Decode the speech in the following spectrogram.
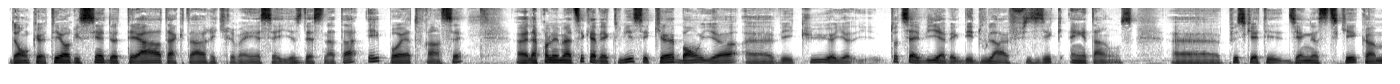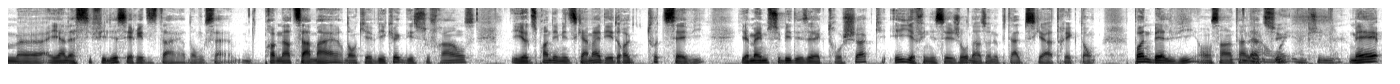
Donc, théoricien de théâtre, acteur, écrivain, essayiste, dessinateur et poète français. Euh, la problématique avec lui, c'est que, bon, il a euh, vécu euh, il a- toute sa vie avec des douleurs physiques intenses, euh, puisqu'il a été diagnostiqué comme ayant la syphilis héréditaire, donc ça, provenant de sa mère. Donc, il a vécu avec des souffrances, et il a dû prendre des médicaments et des drogues toute sa vie. Il a même subi des électrochocs et il a fini ses jours dans un hôpital psychiatrique. Donc, pas une belle vie, on s'entend là-dessus. oui, absolument. Mais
